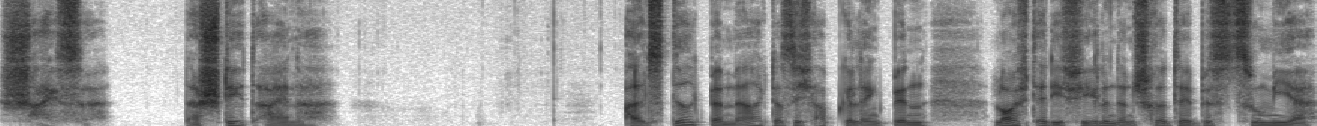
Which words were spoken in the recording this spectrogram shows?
Scheiße, da steht einer. Als Dirk bemerkt, dass ich abgelenkt bin, läuft er die fehlenden Schritte bis zu mir,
